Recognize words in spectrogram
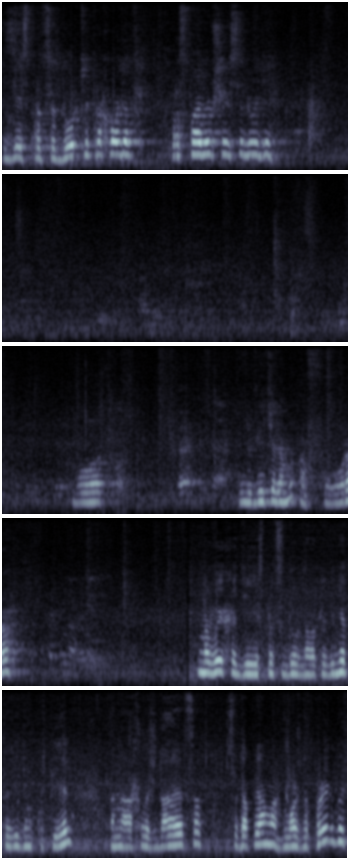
Здесь процедурки проходят распарившиеся люди. Вот. Любителям афора. На выходе из процедурного кабинета видим купель. Она охлаждается. Сюда прямо можно прыгнуть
